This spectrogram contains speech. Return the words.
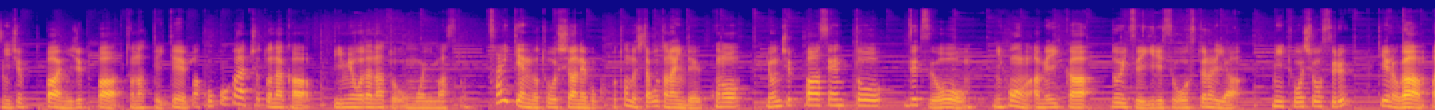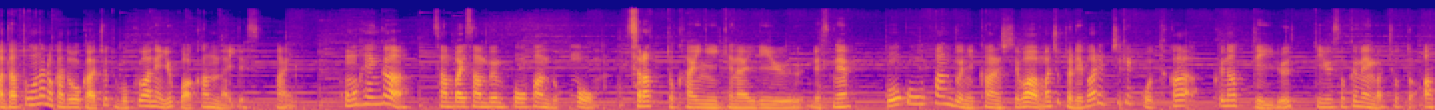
20%、20%となっていて、まあ、ここがちょっとなんか微妙だなと思いますと。債券の投資はね、僕ほとんどしたことないんで、この40%ずつを日本、アメリカ、ドイツ、イギリス、オーストラリアに投資をするっていうのが、まあ、妥当なのかどうか、ちょっと僕はね、よくわかんないです。はい。この辺が3倍3分法ファンドをスラッと買いに行けない理由ですね。55ファンドに関しては、まあ、ちょっとレバレッジ結構高くなっているっていう側面がちょっとあっ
